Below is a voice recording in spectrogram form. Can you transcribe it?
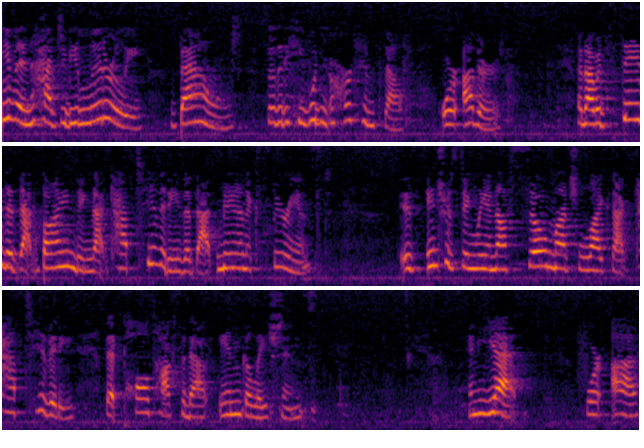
even had to be literally bound so that he wouldn't hurt himself or others. And I would say that that binding, that captivity that that man experienced is interestingly enough so much like that captivity that Paul talks about in Galatians. And yet, for us,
